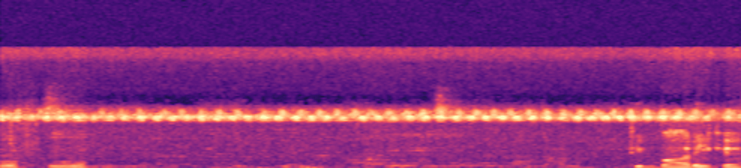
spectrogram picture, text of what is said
ओहो। बारीक है।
